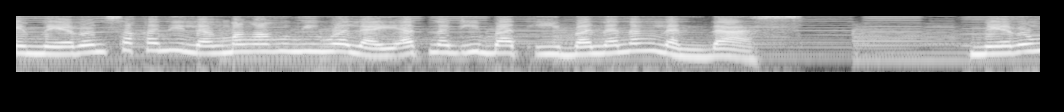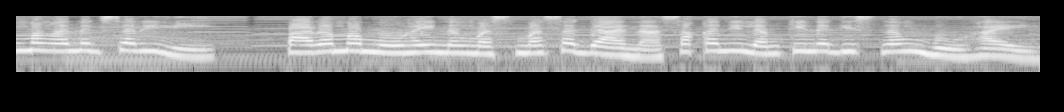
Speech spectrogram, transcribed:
E meron sa kanilang mga humiwalay at nag-iba't iba na ng landas. Merong mga nagsarili, para mamuhay ng mas masagana sa kanilang kinagisnang buhay.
